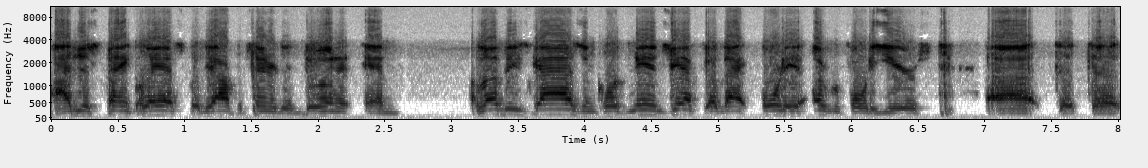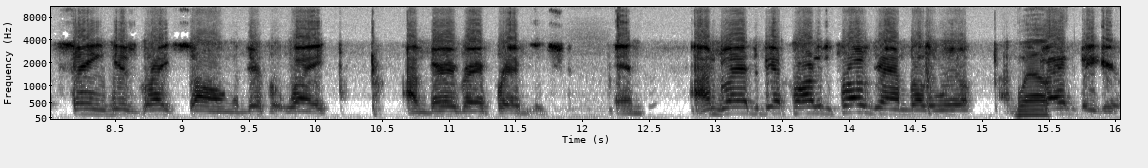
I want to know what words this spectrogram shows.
I just thank Les for the opportunity of doing it. And I love these guys. And of course, me and Jeff go back forty over forty years uh, to to sing his great song a different way I'm very, very privileged. And I'm glad to be a part of the program, Brother Will. I'm well, glad to be here.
